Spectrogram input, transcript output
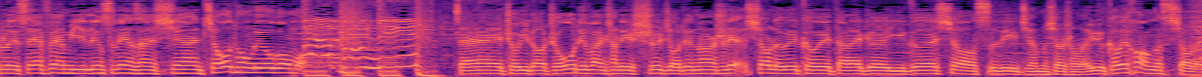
好，这里是 FM 一零四点三西安交通旅游广播。在周一到周五的晚上的十九点到二十点，小雷为各位带来这一个小时的节目《笑声雷雨》。各位好，我是小雷。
